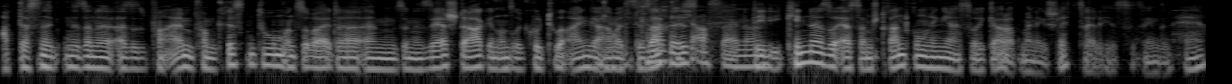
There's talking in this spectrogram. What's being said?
ob das eine, eine, so eine, also vor allem vom Christentum und so weiter, ähm, so eine sehr stark in unsere Kultur eingearbeitete kann Sache ist, auch sein, ne? die die Kinder so erst am Strand rumhängen, ja, ist doch egal, ob meine Geschlechtsteile hier zu sehen sind. Hä?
